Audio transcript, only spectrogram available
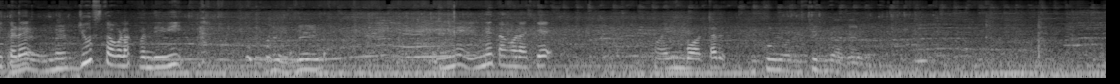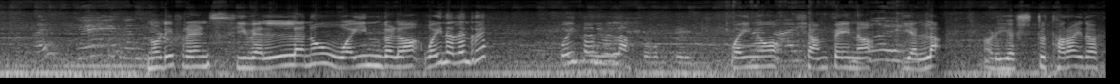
ಈ ಕಡೆ. ಜ್ಯೂಸ್ ತಗೊಳಕ್ ಬಂದೀವಿ. ಎಣ್ಣೆ ಎಣ್ಣೆ ತಗೊಳಕ್ಕೆ ವೈನ್ ಬಾಟಲ್. ನೋಡಿ ಫ್ರೆಂಡ್ಸ್ ಇವೆಲ್ಲನೂ ವೈನ್ಗಳು ವೈನ್ ಅಲ್ಲೇನ್ರಿ? ವೈನ್ ತಾನೆ ಇವೆಲ್ಲ? ವೈನು ಶಾಂಪೇನ್ ಎಲ್ಲ. ನೋಡಿ ಎಷ್ಟು ಥರ ಇದಾವೆ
